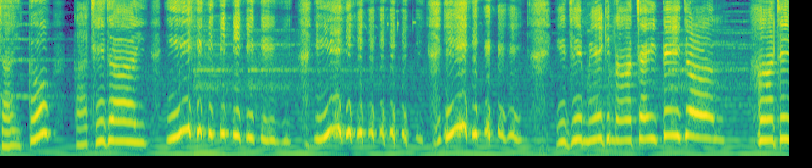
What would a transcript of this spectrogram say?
যাই তো কাছে যাই। এ যে মেঘ না চাইতেই জল, আজ এই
